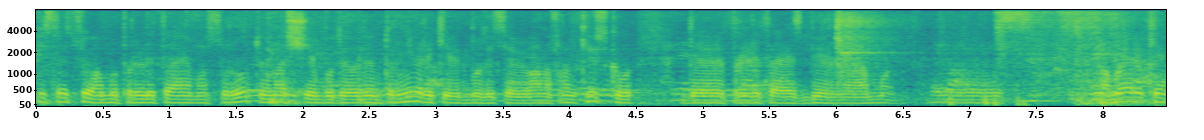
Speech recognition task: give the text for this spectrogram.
Після цього ми прилітаємо в Сургут. У нас ще буде один турнір, який відбудеться в Івано-Франківську, де прилітає збірна е, з Америки.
